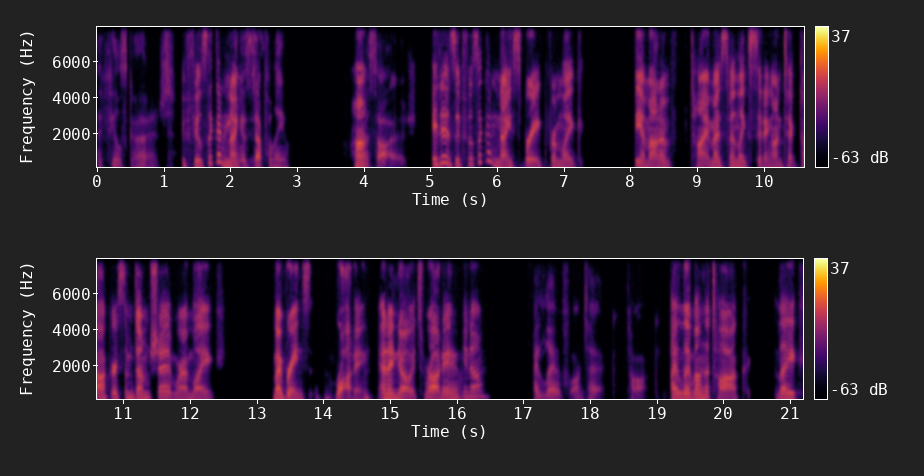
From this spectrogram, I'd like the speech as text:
it feels good. It feels like a Reading nice is definitely huh? massage. It is. It feels like a nice break from like the amount of time I spend like sitting on TikTok or some dumb shit where I'm like, my brain's rotting and I know it's rotting, babe. you know? I live on TikTok. I You live on the talk. Like,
